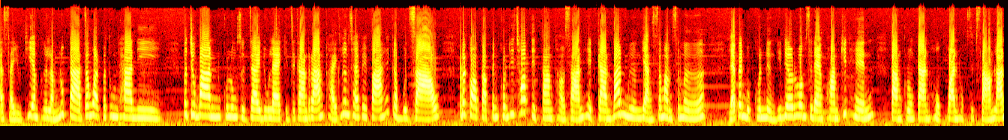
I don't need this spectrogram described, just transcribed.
อาศัยอยู่ที่อำเภอลำลูกกาจังหวัดปทุมธานี ปัจจุบันคุณลุงสุดใจดูแลกิจการร้านขายเครื่องใช้ไฟฟ้าให้กับบุตรสาว ประกอบกับเป็นคนที่ชอบติดตามข่าวสารเหตุการณ์บ้านเมืองอย่างสม่ำเสมอ และเป็นบุคคลหนึ่งที่ได้ร่วมแสดงความคิดเห็น ตามโครงการ 6 วัน 63 ล้าน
